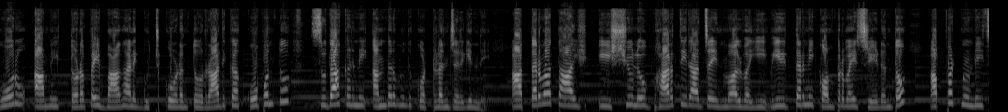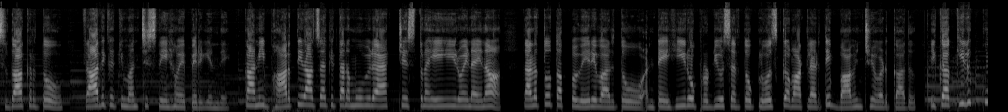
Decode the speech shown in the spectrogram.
గోరు ఆమె తొడపై భాగానికి గుచ్చుకోవడంతో రాధిక కోపంతో సుధాకర్ని అందరి ముందు కొట్టడం జరిగింది. ఆ తర్వాత ఆ ఈ ఇష్యూలో భారతీరాజ ఇన్వాల్వ్ అయ్యి వీరిద్దరిని కాంప్రమైజ్ చేయడంతో అప్పటి నుండి సుధాకర్తో రాధికకి మంచి స్నేహమే పెరిగింది. కానీ భారతీ రాజాకి తన మూవీలో యాక్ట్ చేస్తున్న ఏ హీరోయిన్ అయినా తనతో తప్ప వేరే వారితో అంటే హీరో ప్రొడ్యూసర్తో క్లోజ్గా మాట్లాడితే భావించేవాడు కాదు. ఇక కిలుక్కు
